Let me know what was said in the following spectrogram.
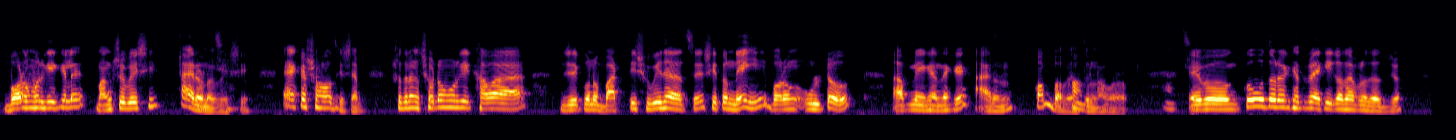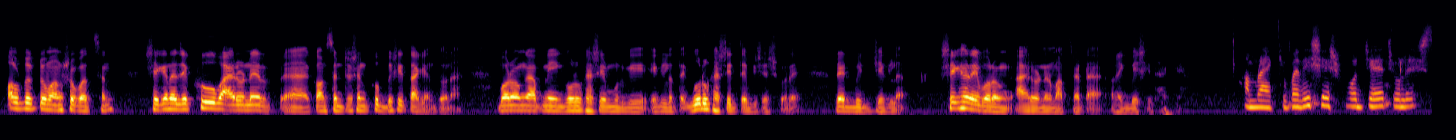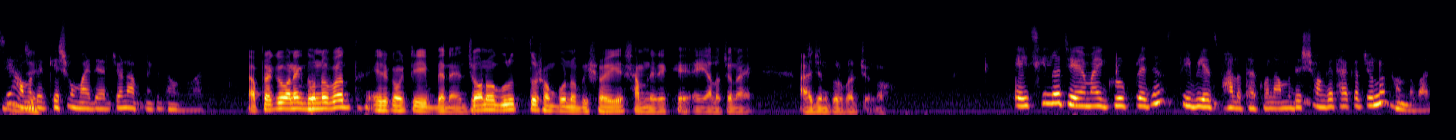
বড় মুরগি খেলে মাংস বেশি আয়রনও আচ্ছা। বেশি। একটা সহজ হিসাব। সুতরাং ছোট মুরগি খাওয়া যে কোনো বাড়তি সুবিধা আছে সে তো নেই বরং উল্টো আপনি এখান থেকে আয়রন কম পাবেন। তুলনামূলক। আচ্ছা। এবং কবুতরের ক্ষেত্রে একই কথা প্রযোজ্য। অল্প একটু মাংস পাচ্ছেন সেখানে যে খুব আয়রনের কনসেন্ট্রেশন খুব বেশি তা কিন্তু না। বরং আপনি গরু খাসির মুরগি এগুলোতে গরু খাসিতে বিশেষ করে রেড মিট যেগুলা সেখানে বরং আয়রনের মাত্রাটা অনেক বেশি থাকে। আমরা একেবারে শেষ পর্যায়ে চলে এসেছি। আমাদেরকে সময় দেওয়ার জন্য আপনাকে ধন্যবাদ। আপনাকেও অনেক ধন্যবাদ। এরকম একটি মানে জনগুরুত্ব সম্পন্ন বিষয়ে সামনে রেখে এই আলোচনায় আয়োজন করবার জন্য। এই ছিল জেএমআই গ্রুপ প্রেজেন্স টিবিএস ভালো থাকুন। আমাদের সঙ্গে থাকার জন্য ধন্যবাদ।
